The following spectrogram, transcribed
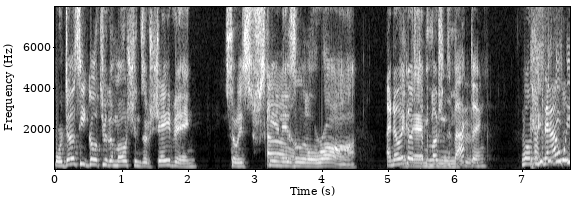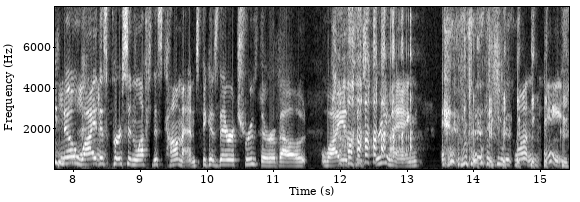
or does he go through the motions of shaving, so his skin is a Oh. little raw? I know he goes through the then motions of mm-hmm. acting. Well, now we know why this person left this comment because they're a truther about why is he screaming if he was not in pain.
